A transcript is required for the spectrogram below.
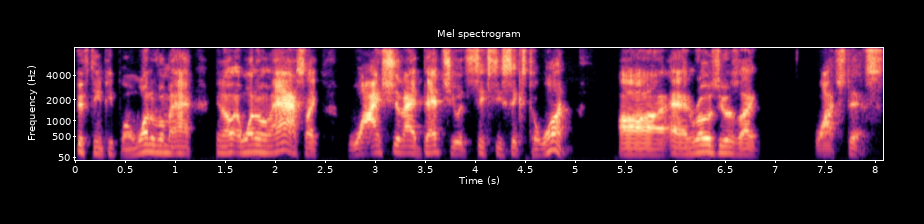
15 people. And one of them you know, and one of them asked, like, why should I bet you at 66 to 1? Uh, and Rosie was like, watch this.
